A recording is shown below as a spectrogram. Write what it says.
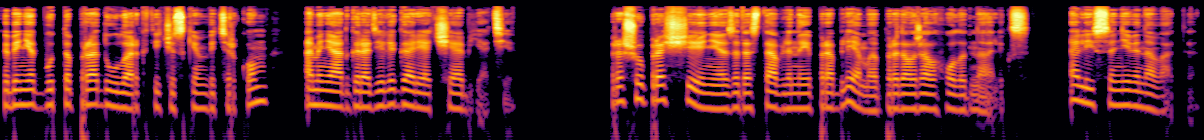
Кабинет будто продуло арктическим ветерком, а меня отгородили горячие объятия. «Прошу прощения за доставленные проблемы», — продолжал холодно Алекс. «Алиса не виновата».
